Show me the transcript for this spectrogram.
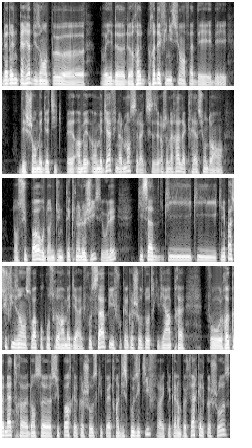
on est dans une période, disons un peu, euh, voyez, de, redéfinition en fait des, des, champs médiatiques. En, média, finalement, c'est en général la création d'un support ou d'une technologie, si vous voulez, qui, qui, qui n'est pas suffisant en soi pour construire un média. Il faut ça, puis il faut quelque chose d'autre qui vient après faut reconnaître euh, dans ce support quelque chose qui peut être un dispositif avec lequel on peut faire quelque chose.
